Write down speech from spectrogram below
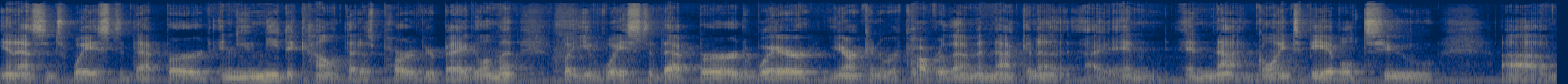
in essence wasted that bird. And you need to count that as part of your bag limit but you've wasted that bird where you aren't going to recover them and not going to and and not going to be able to uh,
